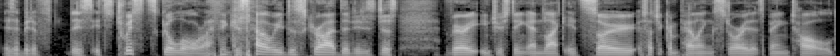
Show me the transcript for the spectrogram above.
There's a bit of there's it's twists galore. I think is how we described it. It is just very interesting and like it's so such a compelling story that's being told.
